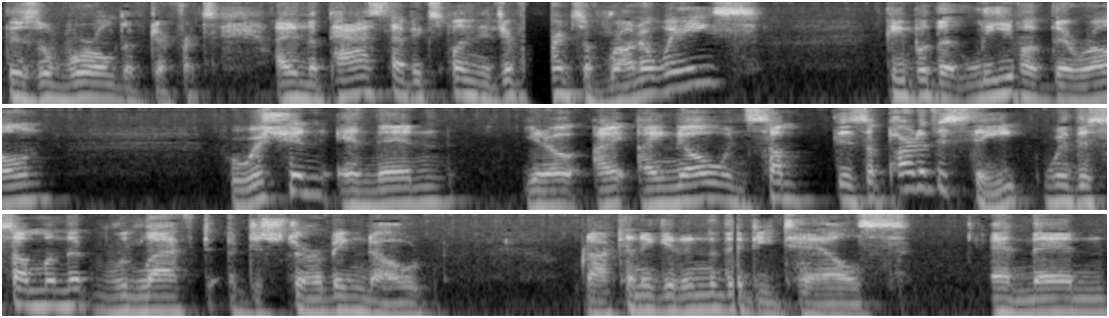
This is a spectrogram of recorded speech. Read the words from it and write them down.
There's a world of difference. In the past, I've explained the difference of runaways, people that leave of their own fruition, and then you know, I, I know in some there's a part of the state where there's someone that left a disturbing note. I'm not going to get into the details, and then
